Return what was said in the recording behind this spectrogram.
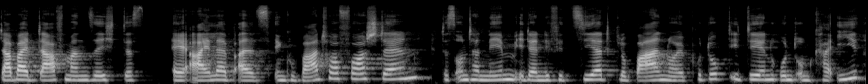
Dabei darf man sich das AI Lab als Inkubator vorstellen. Das Unternehmen identifiziert global neue Produktideen rund um KI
